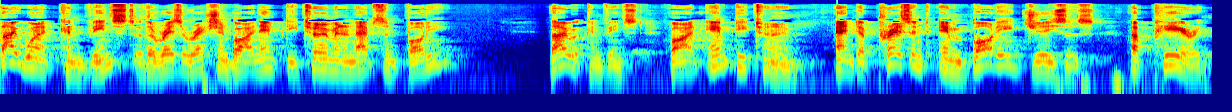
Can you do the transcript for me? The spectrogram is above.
They weren't convinced of the resurrection by an empty tomb and an absent body. They were convinced by an empty tomb and a present embodied Jesus appearing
